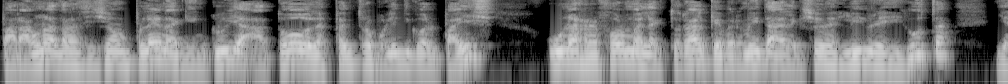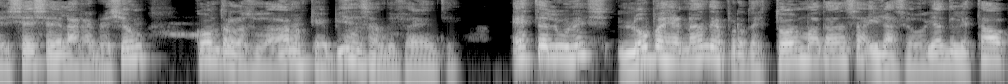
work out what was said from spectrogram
para una transición plena que incluya a todo el espectro político del país, una reforma electoral que permita elecciones libres y justas y el cese de la represión contra los ciudadanos que piensan diferente. Este lunes, López Hernández protestó en Matanza y la seguridad del Estado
